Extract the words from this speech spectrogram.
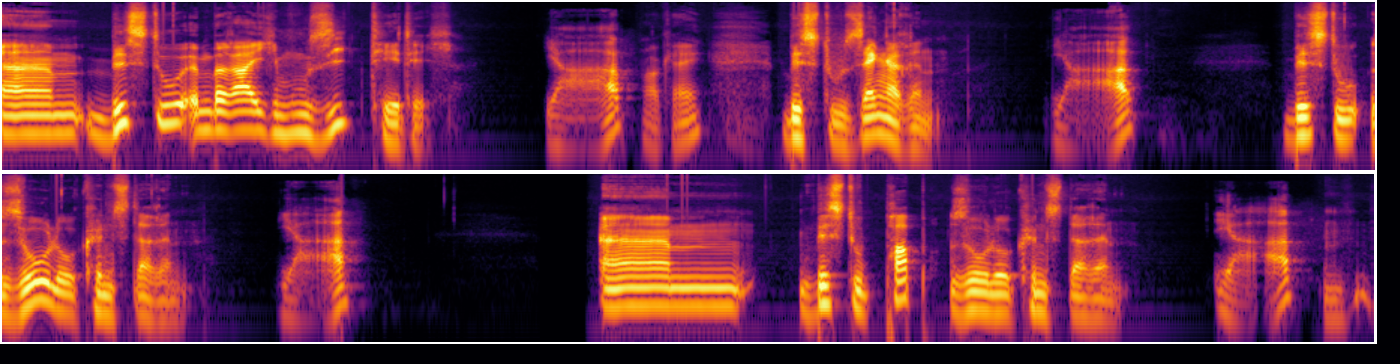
Ähm, bist du im Bereich Musik tätig? Ja. Okay. Bist du Sängerin? Ja. Bist du Solokünstlerin? Ja. Ähm, bist du Pop-Solokünstlerin? Ja. Mhm.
